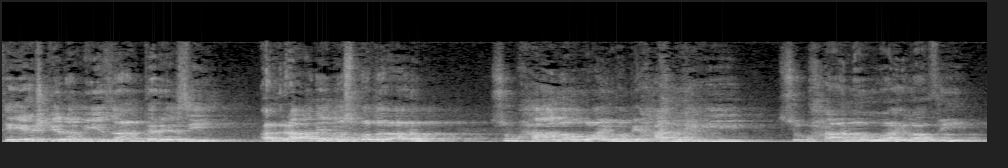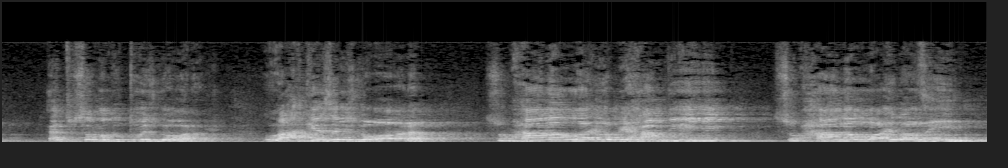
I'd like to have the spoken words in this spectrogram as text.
teške na mizan Terezi, a drage gospodaru, subhanallah wa bihamdihi, subhanallah i azim. Eto, samo da to izgovaraš. Lahke za izgovarat. Subhanallah wa bihamdihi, subhanallah i azim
